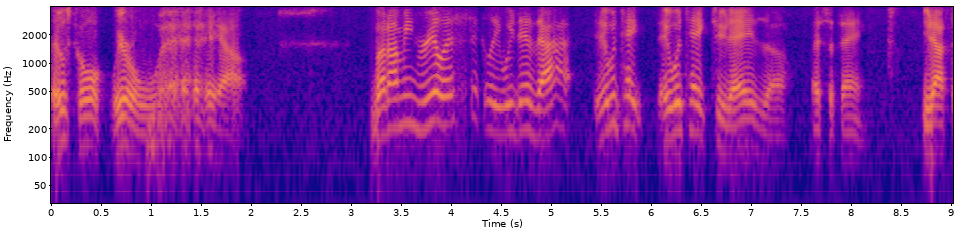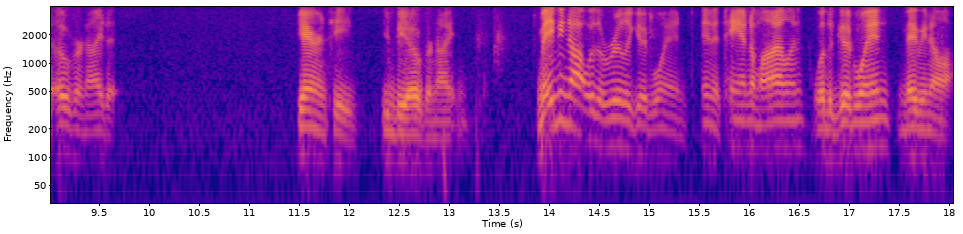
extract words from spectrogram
it was cool. We were way out. But I mean, realistically, we did that. It would take it would take two days though. That's the thing. You'd have to overnight it. Guaranteed, you'd be overnighting. Maybe not with a really good wind in a tandem island with a good wind. Maybe not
